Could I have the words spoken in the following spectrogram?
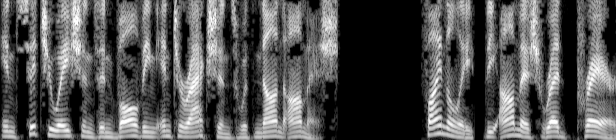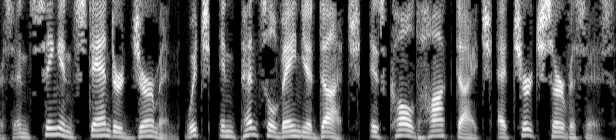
in situations involving interactions with non-Amish. Finally, the Amish read prayers and sing in Standard German which, in Pennsylvania Dutch, is called Hochdeutsch at church services.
